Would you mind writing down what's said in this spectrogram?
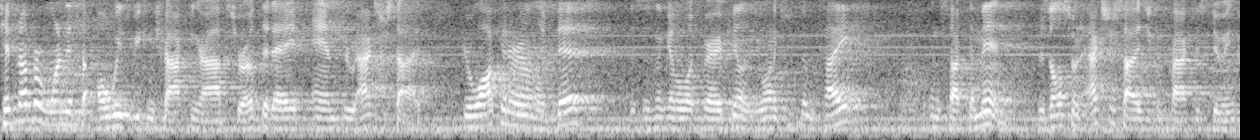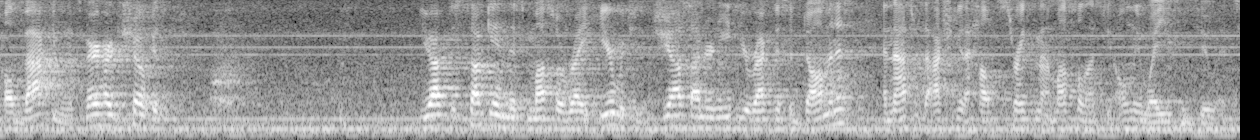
Tip number one is to always be contracting your abs throughout the day and through exercise. If you're walking around like this, this isn't gonna look very appealing. You wanna keep them tight and suck them in. There's also an exercise you can practice doing called vacuuming. It's very hard to show because you have to suck in this muscle right here, which is just underneath your rectus abdominis, and that's what's actually gonna help strengthen that muscle, and that's the only way you can do it.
